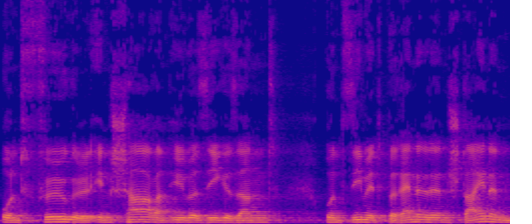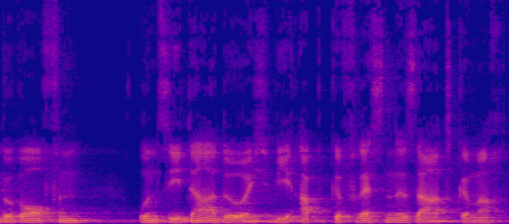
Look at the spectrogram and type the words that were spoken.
und Vögel in Scharen über sie gesandt, und sie mit brennenden Steinen beworfen und sie dadurch wie abgefressene Saat gemacht.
